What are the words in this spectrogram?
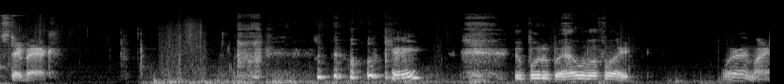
Stay back. Okay. You put up a hell of a fight. Where am I?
